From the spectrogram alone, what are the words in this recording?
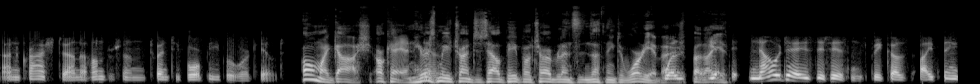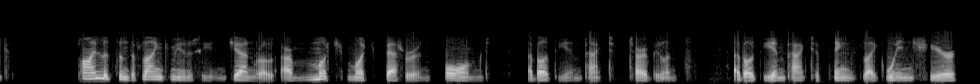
and crashed, and 124 people were killed. Oh my gosh! Okay, and here's me trying to tell people turbulence is nothing to worry about. Well, but yeah, I, nowadays it isn't because I think pilots and the flying community in general are much, much better informed about the impact of turbulence, about the impact of things like wind shear,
